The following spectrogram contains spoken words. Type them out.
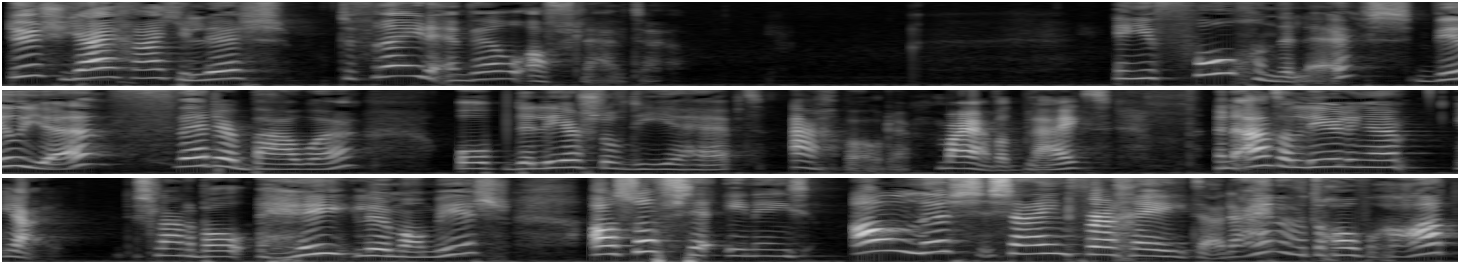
dus jij gaat je les tevreden en wel afsluiten. In je volgende les wil je verder bouwen op de leerstof die je hebt aangeboden. Maar ja, wat blijkt? Een aantal leerlingen ja, slaan de bal helemaal mis. Alsof ze ineens alles zijn vergeten. Daar hebben we het toch over gehad?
